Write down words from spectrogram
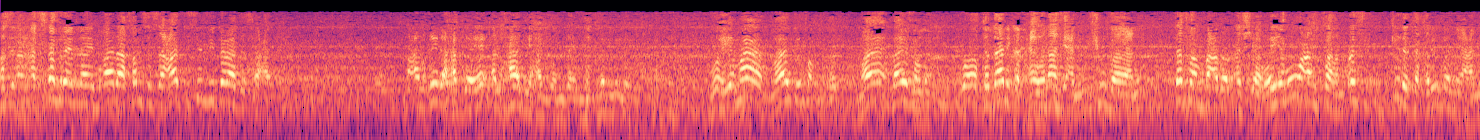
مثلا السفرة اللي يبغى لها خمس ساعات تصير في ثلاث ساعات. مع الغيرة حق إيه؟ الحادي حقهم دائما وهي ما ما ما ما يفهم. وكذلك الحيوانات يعني نشوفها يعني؟ تفهم بعض الأشياء. وهي مو عن فهم بس كذا تقريبا يعني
